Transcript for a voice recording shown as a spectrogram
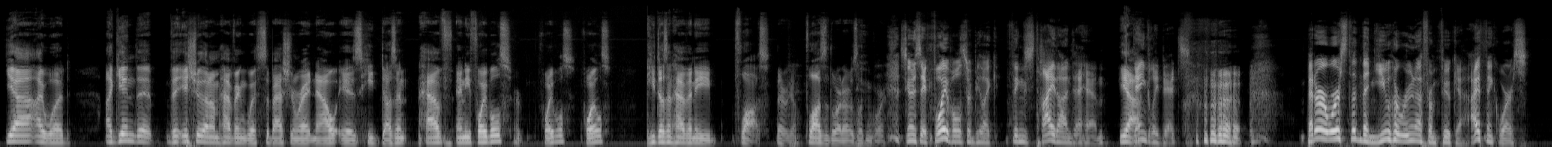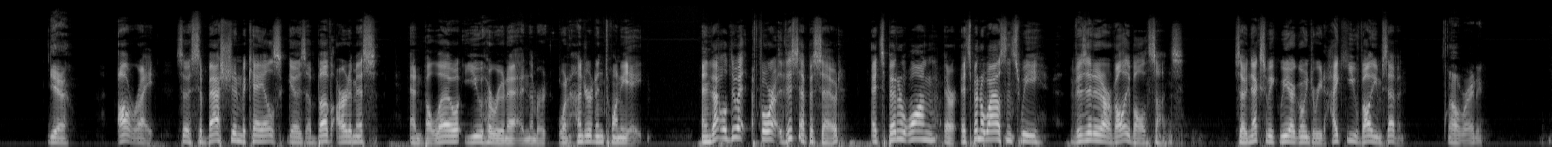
yeah. I would. Again, the the issue that I'm having with Sebastian right now is he doesn't have any foibles or foibles foils. He doesn't have any flaws. There we go. Flaws is the word I was looking for. I was going to say foibles would be like things tied onto him, Yeah. dangly bits. Better or worse than than Yu Haruna from Fuka? I think worse. yeah. All right. So Sebastian Michaels goes above Artemis and below Yu Haruna at number 128. And that will do it for this episode. It's been a long or it's been a while since we visited our volleyball sons. So next week we are going to read Haikyuu Volume 7. Alrighty.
